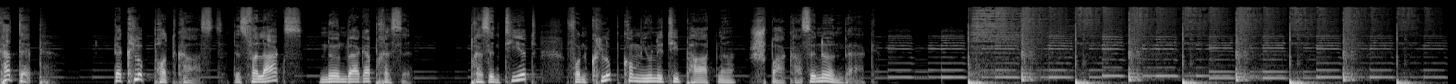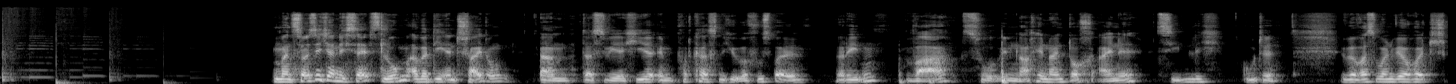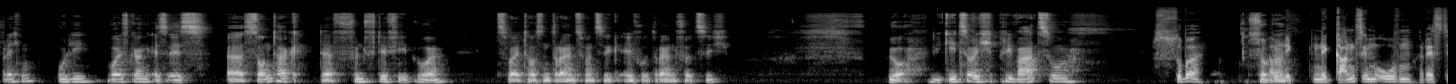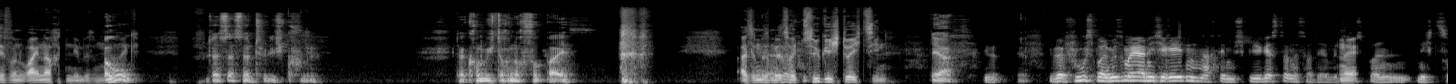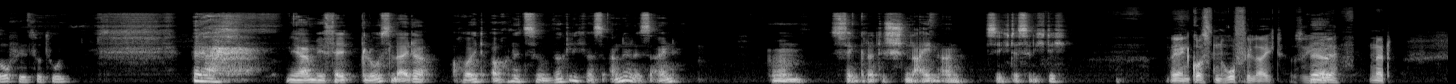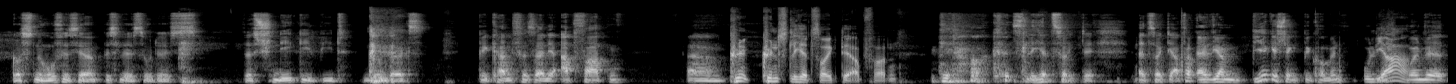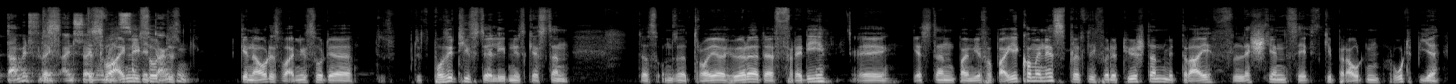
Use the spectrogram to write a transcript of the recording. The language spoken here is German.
Kadepp, der Club-Podcast des Verlags Nürnberger Presse. Präsentiert von Club Community Partner Sparkasse Nürnberg. Man soll sich ja nicht selbst loben, aber die Entscheidung, ähm, dass wir hier im Podcast nicht über Fußball reden, war so im Nachhinein doch eine ziemlich gute. Über was wollen wir heute sprechen, Uli, Wolfgang? Es ist äh, Sonntag, der 5. Februar 2023, 11.43 Uhr. Ja, wie geht's euch privat so? Super. Super. Eine, eine Gans im Ofen, Reste von Weihnachten, die müssen wir oh, weg. Das ist natürlich cool. Da komme ich doch noch vorbei. also müssen wir das heute zügig durchziehen. Ja. Über, über, Fußball müssen wir ja nicht reden nach dem Spiel gestern. Das hat ja mit nee. Fußball nicht so viel zu tun. Ja. ja, mir fällt bloß leider heute auch nicht so wirklich was anderes ein. Ähm, es fängt gerade das Schneien an. Sehe ich das richtig? Ja, in Gostenhof vielleicht. Also hier ja. nicht. Gostenhof ist ja ein bisschen so das, das Schneegebiet Nürnbergs. bekannt für seine Abfahrten. Ähm, Künstlich erzeugte Abfahrten. Genau, künstlich erzeugte, erzeugte Abfahrt. Äh, wir haben Bier geschenkt bekommen. Uli, ja, wollen wir damit vielleicht das, einsteigen? Das war eigentlich so, das, genau, das war eigentlich so der, das, das positivste Erlebnis gestern, dass unser treuer Hörer, der Freddy, äh, gestern bei mir vorbeigekommen ist, plötzlich vor der Tür stand mit drei Fläschchen selbstgebrautem Rotbier.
